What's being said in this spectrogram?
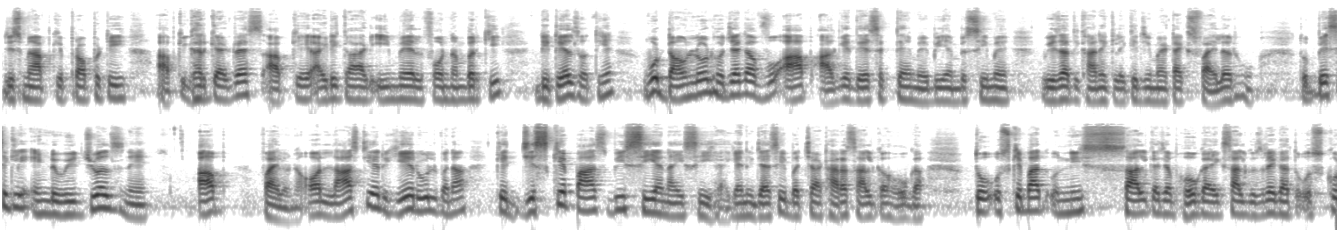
جس میں آپ کی پراپرٹی آپ کے گھر کے ایڈریس آپ کے I D card email phone number کی ڈیٹیلز ہوتی ہیں۔ وہ ڈاؤن لوڈ ہو جائے گا، وہ آپ آگے دے سکتے ہیں۔ مے بی ایمبیسی میں ویزا دکھانے کے لیے کہ جی میں ٹیکس فائلر ہوں۔ تو بیسکلی انڈیویجولز نے اب فائل ہونا۔ اور لاسٹ ایئر یہ رول بنا کہ جس کے پاس بھی سی این آئی سی ہے یعنی جیسے ہی بچہ اٹھارہ سال کا ہوگا، تو اس کے بعد انیس سال کا جب ہوگا، ایک سال گزرے گا، تو اس کو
